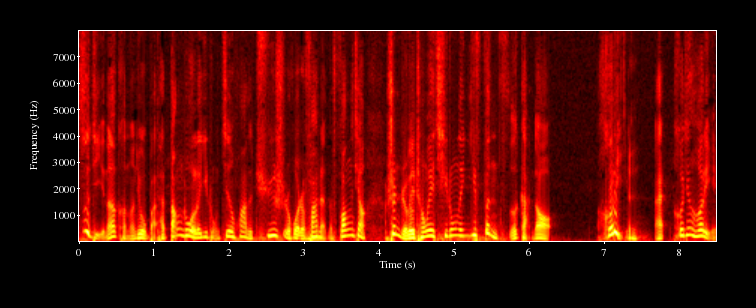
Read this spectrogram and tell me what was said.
自己呢可能就把它当做了一种进化的趋势或者发展的方向，甚至为成为其中的一份子感到合理对，哎，合情合理。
